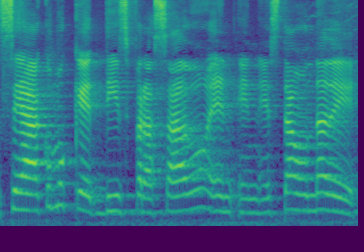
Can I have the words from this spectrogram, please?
se ha como que disfrazado en, en esta onda de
